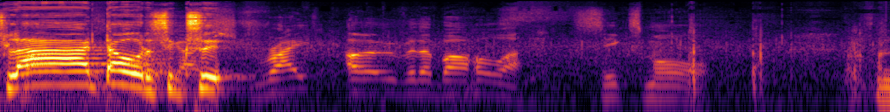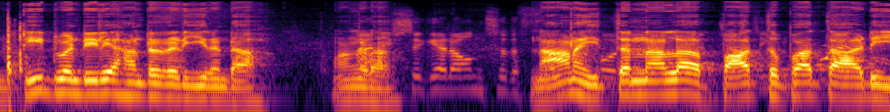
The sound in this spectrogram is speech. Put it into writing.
Flat ஆ ball, ஒரு goes டி டுவெண்ட்டிலே ஹண்ட்ரட் அடிக்கிறேன்டா. வாங்கடா. நானும் இத்தனை நாளாக பார்த்து பார்த்து ஆடி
